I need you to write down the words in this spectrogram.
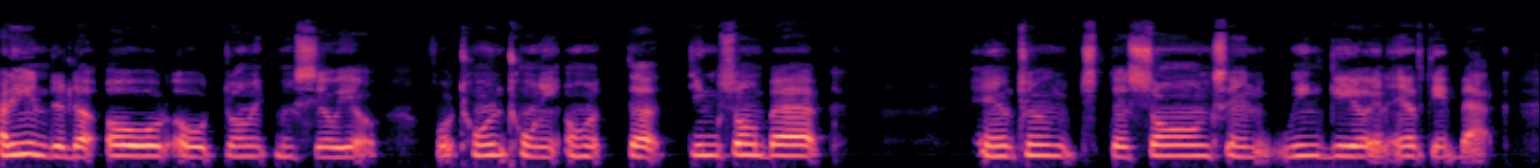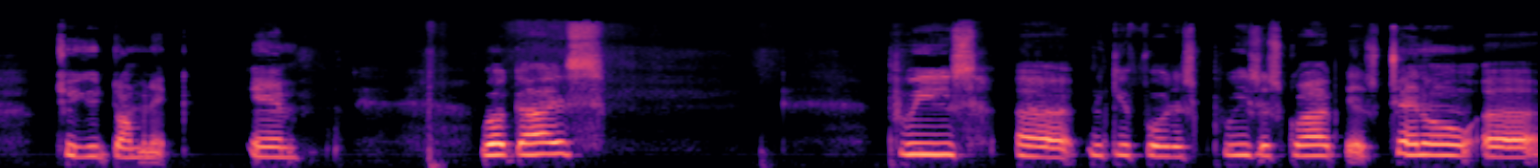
I needed the old, old Dominik Mysterio for 2020. I want the theme song back and turn the songs and ring gear and everything back to you, Dominik. And, well, guys, please, uh, thank you for this. Please subscribe this channel. Uh,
